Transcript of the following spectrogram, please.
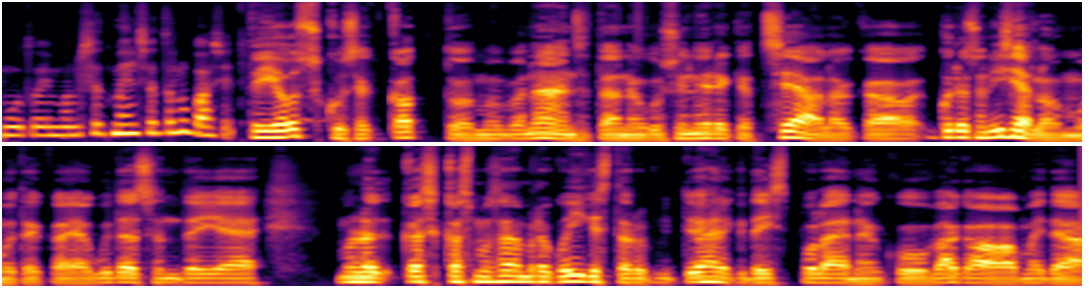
muud võimalused meil seda lubasid. Teie oskused kattuvad, ma juba näen seda nagu sünergiat seal, aga kuidas on iseloomudega ja kuidas on teie, mulle, kas, kas ma saan praegu õigesti aru, et mitte ühelgi teist pole nagu väga, ma ei tea,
